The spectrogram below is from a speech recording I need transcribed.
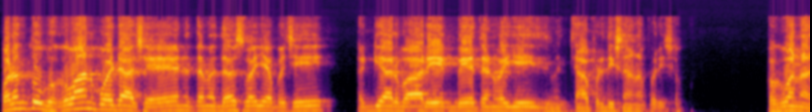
પરંતુ ભગવાન પોઈટા છે અને તમે દસ વાગ્યા પછી અગિયાર, બાર, એક, બે, ત્રણ વાગે ત્યાં પ્રદક્ષિણા ફરી શકો. ભગવાનના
